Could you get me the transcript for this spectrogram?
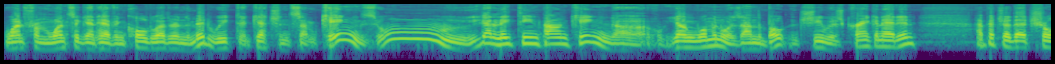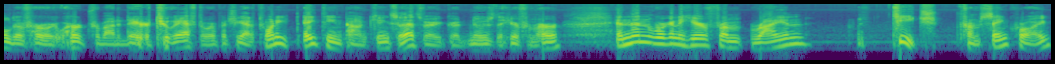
went from once again having cold weather in the midweek to catching some kings. Ooh, he got an 18 pound king. Uh, young woman was on the boat and she was cranking that in. I bet you that shoulder of her hurt for about a day or two afterward, but she got a 20, 18 pound king, so that's very good news to hear from her. And then we're going to hear from Ryan Teach from St. Croix,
